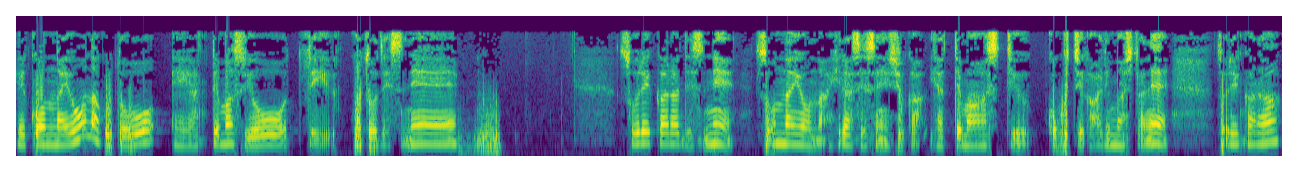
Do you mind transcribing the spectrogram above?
え、こんなようなことを、えやってますよっていうことですね。それからですね、そんなような平瀬選手がやってますっていう告知がありましたね。それから、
